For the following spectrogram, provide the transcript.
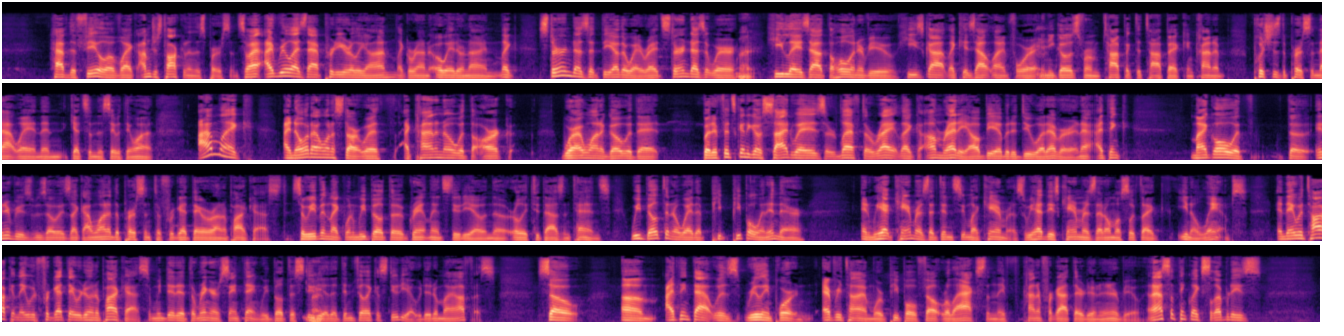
have the feel of like I'm just talking to this person. So I, I realized that pretty early on, like around 08 or 09. Like Stern does it the other way, right? Stern does it where Right. he lays out the whole interview. He's got like his outline for it, and he goes from topic to topic and kind of pushes the person that way, and then gets them to say what they want. I'm like, I know what I want to start with. I kind of know what the arc where I want to go with it. But if it's going to go sideways or left or right, like I'm ready. I'll be able to do whatever. And I, I think my goal with the interviews was always like I wanted the person to forget they were on a podcast. So even like when we built the Grantland studio in the early 2010s, we built it in a way that pe- people went in there and we had cameras that didn't seem like cameras. We had these cameras that almost looked like, you know, lamps. And they would talk and they would forget they were doing a podcast. And we did it at the Ringer, same thing. We built this studio Right. that didn't feel like a studio. We did it in my office. So um, I think that was really important every time where people felt relaxed and they kind of forgot they were doing an interview. And I also think like celebrities,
